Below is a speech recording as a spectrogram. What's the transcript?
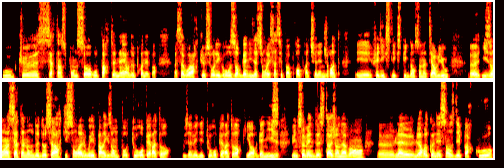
ou que certains sponsors ou partenaires ne prenaient pas. À savoir que sur les grosses organisations, et ça c'est pas propre à Challenge Rot, et Félix l'explique dans son interview, euh, ils ont un certain nombre de dossards qui sont alloués par exemple pour Tour Operator. Vous avez des tours opérateurs qui organisent une semaine de stage en avant, euh, la, reconnaissance des parcours,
